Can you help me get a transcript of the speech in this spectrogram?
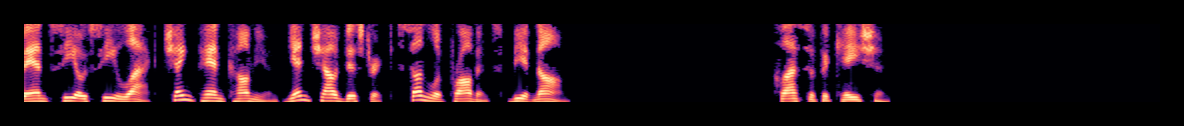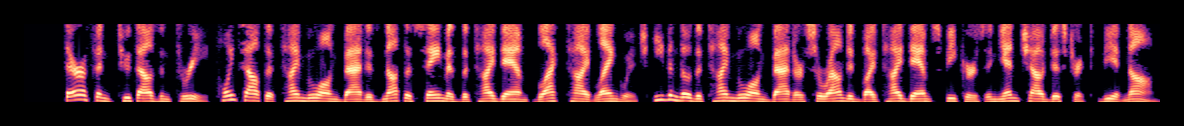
Ban Coc Lac, Cheng Pan Commune, Yen Chau District, Son La Province, Vietnam Classification Theraphan 2003 points out that Thai Muang Bat is not the same as the Thai Dam, Black Thai language, even though the Thai Muang Bat are surrounded by Thai Dam speakers in Yen Chau District, Vietnam.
